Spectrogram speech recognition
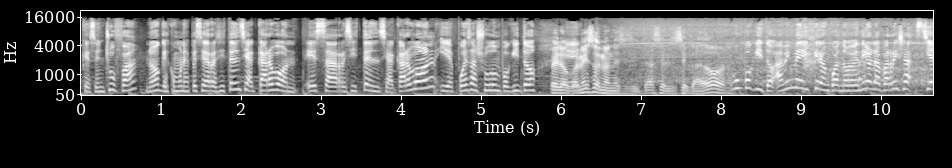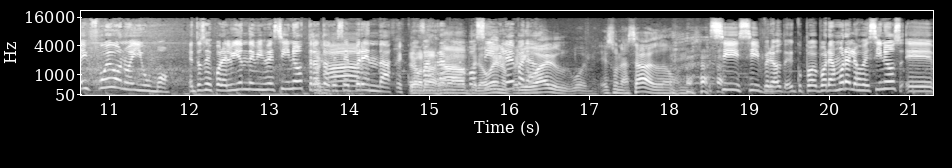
que se enchufa, ¿no? Que es como una especie de resistencia. Carbón, esa resistencia, carbón, y después ayuda un poquito. Pero eh, con eso no necesitas el secador. Un poquito. A mí me dijeron cuando me vendieron la parrilla, si hay fuego no hay humo. Entonces, por el bien de mis vecinos, trato que se prenda lo más rápido No, posible pero bueno, pero para- igual, bueno, es un asado. Sí, sí, pero eh, por, por amor a los vecinos, eh,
